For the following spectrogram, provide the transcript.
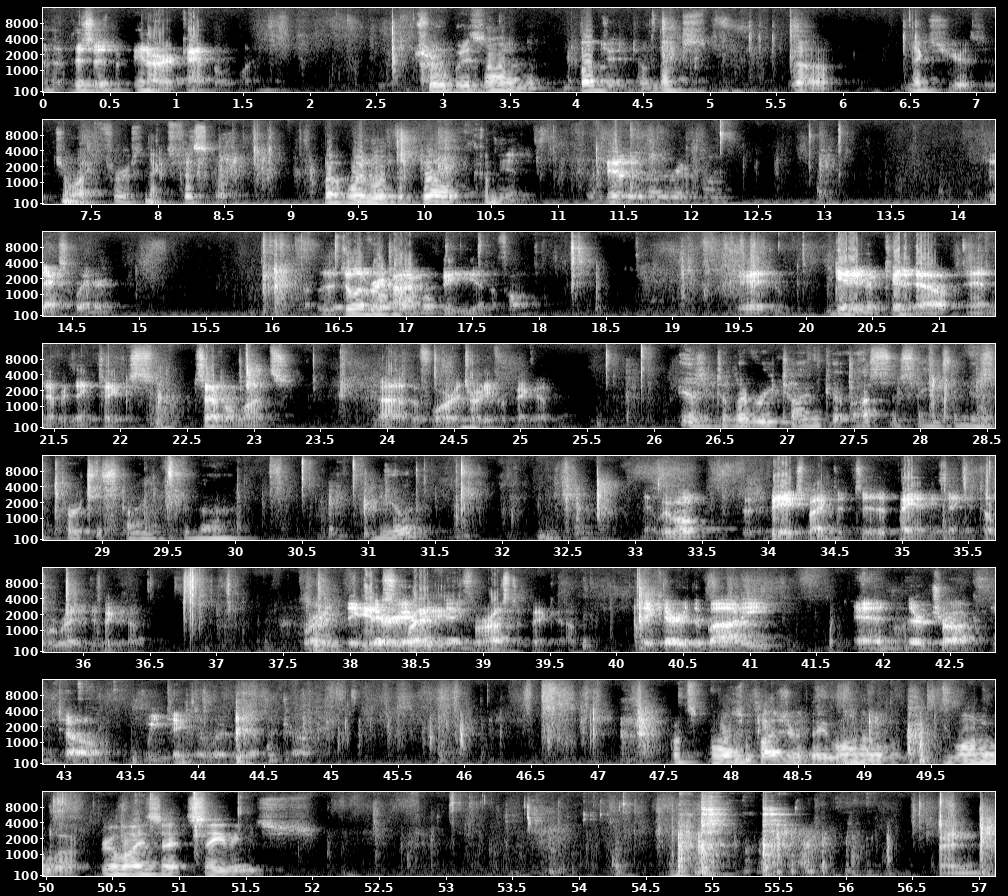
uh, this is in our capital plan. True, but it's not in the budget until next, uh, next year's July first, next fiscal. But when would the bill come in? The delivery time? next winter. The delivery time will be in the fall. It, getting them kitted out and everything takes several months, uh, before it's ready for pickup. Is delivery time to us the same thing as purchase time to the dealer? Yeah, We won't be expected to pay anything until we're ready to pick it up. Right, they It's carry ready everything. for us to pick up. They carry the body and their truck until we take delivery of the truck. What's the board's pleasure? They want to, you want to uh, realize that savings? And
